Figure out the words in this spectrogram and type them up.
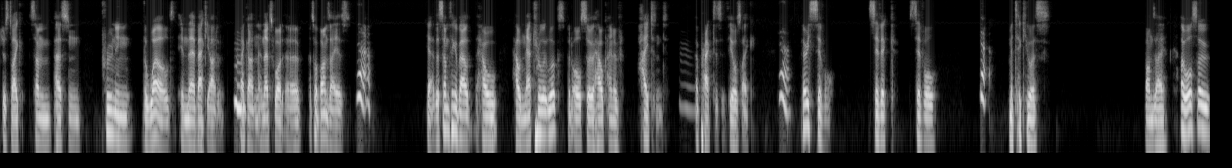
just like some person pruning the world in their backyard Hmm. back garden and that's what uh, that's what bonsai is Yeah. yeah there's something about how how natural it looks but also how kind of heightened Mm. a practice it feels like Yeah. very civil civic, civil, Yeah. meticulous, bonsai. Oh, also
